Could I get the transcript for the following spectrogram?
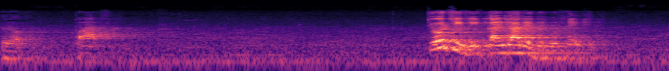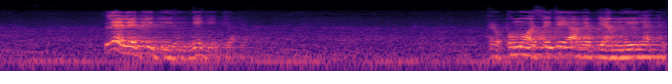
ဆိုတော့ဖတ်ကြိုးချီပြီး ကန်ထားတဲ့သူကိုလှည့်လှည့်လဲကြည့်ပြီးညစ်ညစ်ပြောအဲ့တော့ဘုံမောစိတ်တရားပဲပြန်မေးလိုက်တယ်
